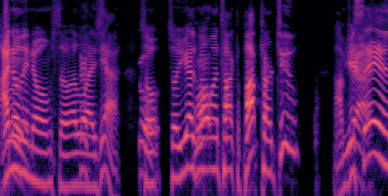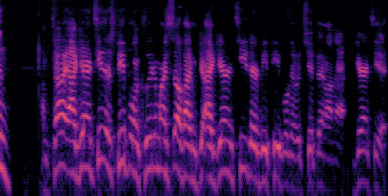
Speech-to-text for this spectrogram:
I know they know him, so otherwise, yeah. cool. So so you guys might want to talk to Pop Tart too. I'm just Yeah. saying. I'm telling you, I guarantee there's people, including myself. I'm, I guarantee there'd be people that would chip in on that. Guarantee it.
